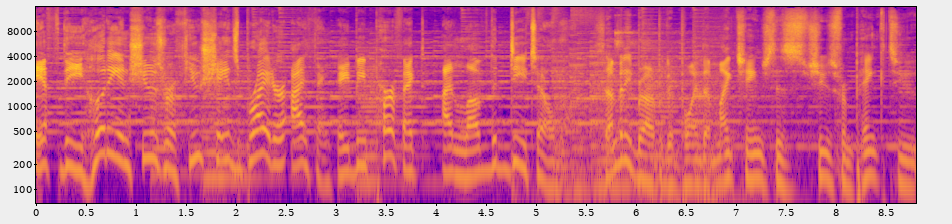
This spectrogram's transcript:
If the hoodie and shoes were a few shades brighter, I think they'd be perfect. I love the detail though. Somebody brought up a good point that Mike changed his shoes from pink to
